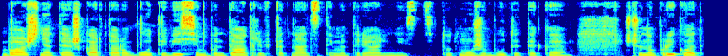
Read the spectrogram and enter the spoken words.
башня теж карта роботи, 8 пентаклів, 15 матеріальність. Тут може бути таке, що, наприклад,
